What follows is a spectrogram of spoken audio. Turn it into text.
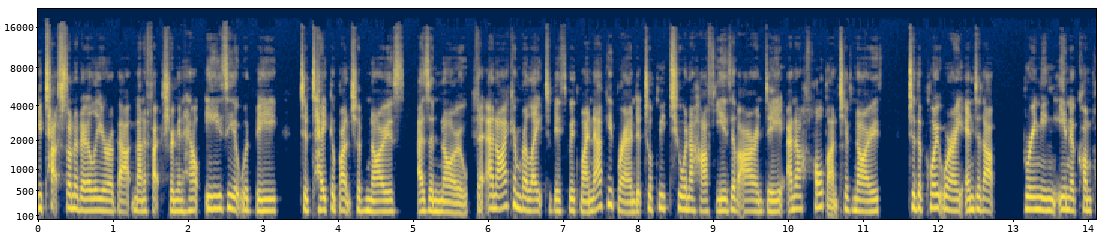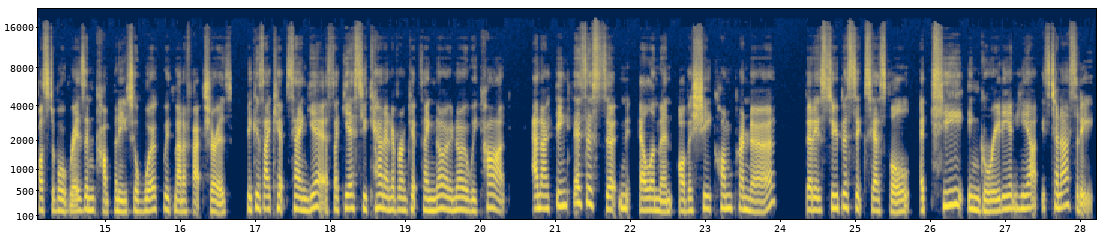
You touched on it earlier about manufacturing and how easy it would be to take a bunch of no's as a no. And I can relate to this with my nappy brand. It took me two and a half years of R&D and a whole bunch of no's to the point where I ended up bringing in a compostable resin company to work with manufacturers because I kept saying yes, like, yes, you can. And everyone kept saying, no, no, we can't. And I think there's a certain element of a she compreneur that is super successful. A key ingredient here is tenacity.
